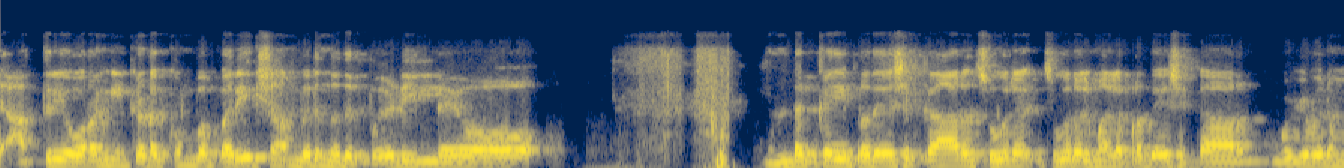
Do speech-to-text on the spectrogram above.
രാത്രി ഉറങ്ങിക്കിടക്കുമ്പോ പരീക്ഷണം വരുന്നത് പേടിയില്ലയോ? മുണ്ടക്കൈ പ്രദേശക്കാർ ചൂര ചൂരൽ മല പ്രദേശക്കാർ മുഴുവനും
